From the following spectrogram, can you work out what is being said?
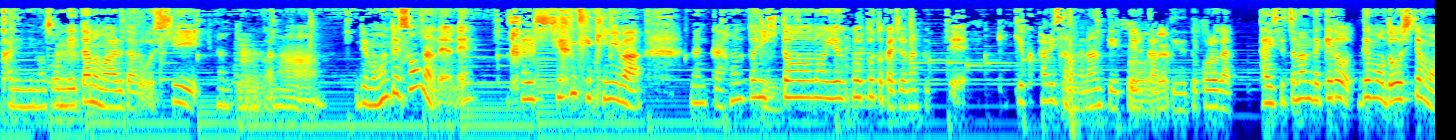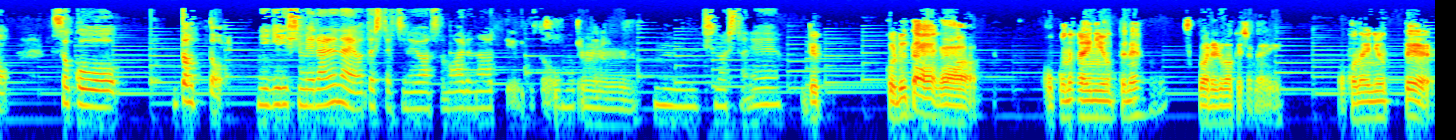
彼に望んでいたのもあるだろうし、なんていうのかな。でも本当にそうなんだよね。最終的には、なんか本当に人の言うこととかじゃなくて、結局神様が何て言ってるかっていうところが大切なんだけど、でもどうしてもそこをドッと握りしめられない私たちの弱さもあるなっていうことを思って、うん。うん、しましたね。で、これルターが行いによってね、救われるわけじゃない。行いによって、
